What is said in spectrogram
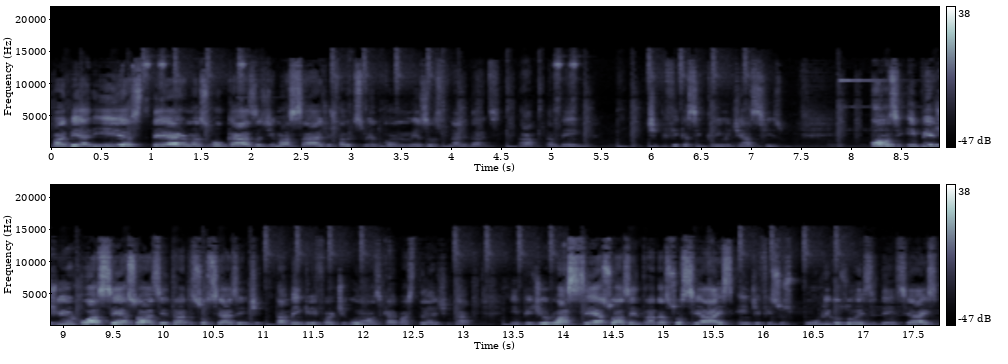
barbearias, termas ou casas de massagem, estabelecimento com mesmas finalidades, tá? Também tipifica-se crime de racismo. 11. Impedir o acesso às entradas sociais, a gente também grifa o artigo 11, cai bastante, tá? Impedir o acesso às entradas sociais em edifícios públicos ou residenciais,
